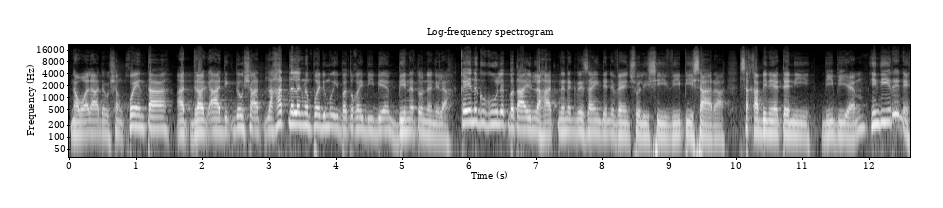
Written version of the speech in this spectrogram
na wala daw siyang kwenta, at drug addict daw siya, at lahat na lang ng pwede mo ibato kay BBM, binato na nila. Kaya nagugulat ba tayong lahat na nag-resign din eventually si VP Sara sa kabinete ni BBM? Hindi rin eh.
